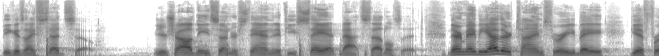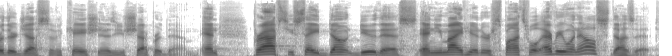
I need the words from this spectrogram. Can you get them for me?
because I said so. Your child needs to understand that if you say it, that settles it. There may be other times where you may give further justification as you shepherd them. And perhaps you say, don't do this, and you might hear the response, well, everyone else does it.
